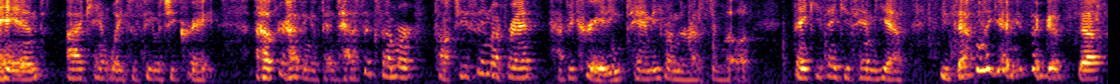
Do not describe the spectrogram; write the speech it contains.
And I can't wait to see what you create. I hope you're having a fantastic summer. Talk to you soon, my friend. Happy creating. Tammy from the Rusted Willow. Thank you, thank you, Tammy. Yes, you definitely gave me some good stuff.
